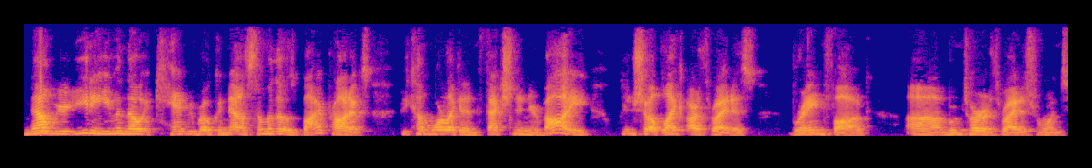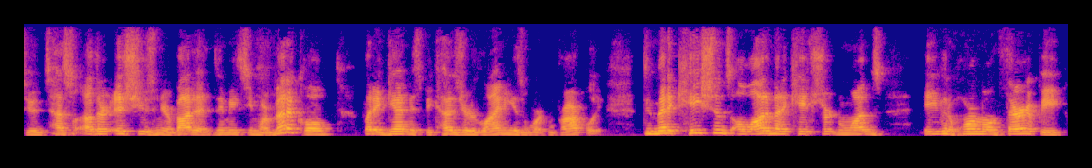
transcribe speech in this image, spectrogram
Now, you're eating, even though it can be broken down, some of those byproducts become more like an infection in your body. can show up like arthritis, brain fog, um, rheumatoid arthritis for one, two, intestinal other issues in your body that they may seem more medical. But again, it's because your lining isn't working properly. Do medications, a lot of medications, certain ones, even hormone therapy,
